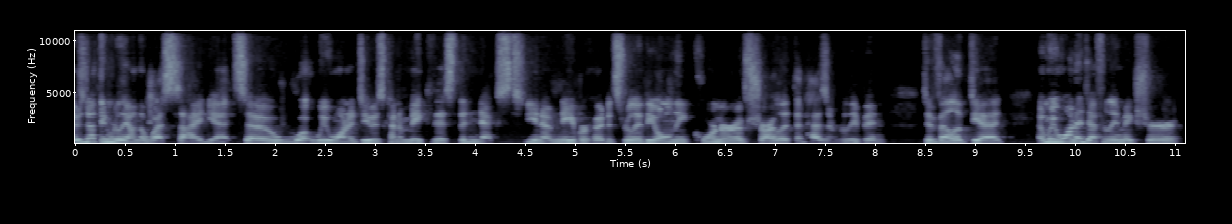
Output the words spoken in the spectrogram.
There's nothing really on the west side yet. So what we want to do is kind of make this the next, you know, neighborhood. It's really the only corner of Charlotte that hasn't really been developed yet. And we want to definitely make sure,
